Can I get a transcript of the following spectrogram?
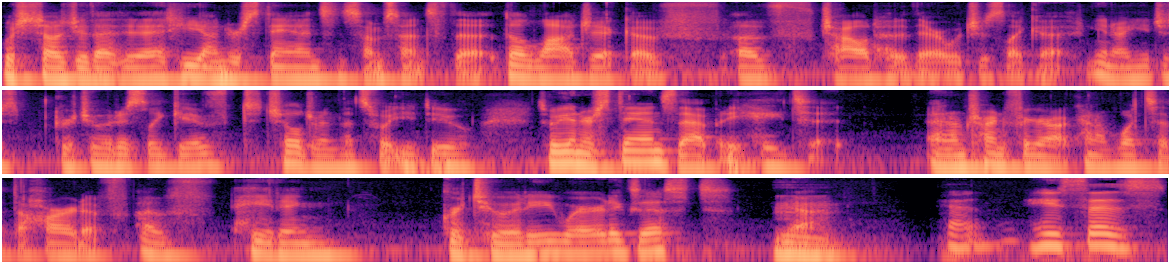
Which tells you that, that he understands in some sense the the logic of of childhood there, which is like a, you know, you just gratuitously give to children. That's what you do. So he understands that, but he hates it. And I'm trying to figure out kind of what's at the heart of of hating gratuity where it exists. Hmm. Yeah. Yeah. He says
